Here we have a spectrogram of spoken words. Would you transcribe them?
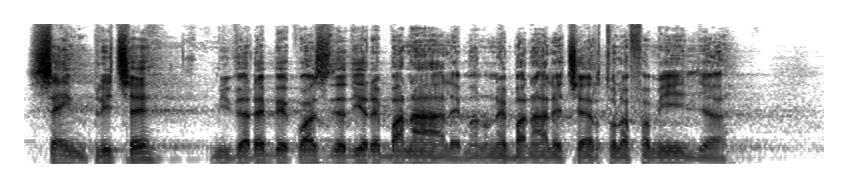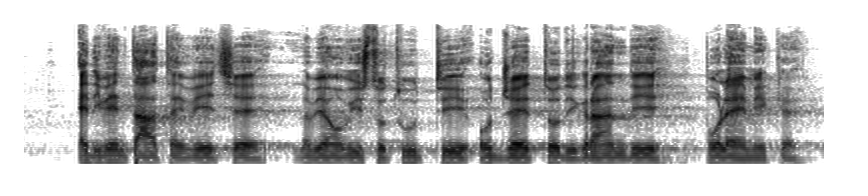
semplice, mi verrebbe quasi da dire banale, ma non è banale certo la famiglia, è diventata invece, l'abbiamo visto tutti, oggetto di grandi polemiche.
